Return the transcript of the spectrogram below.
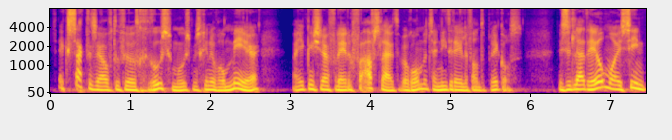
Het exact dezelfde hoeveelheid geroesmoes, misschien nog wel meer. Maar je kunt je daar volledig voor afsluiten. Waarom? Het zijn niet relevante prikkels. Dus het laat heel mooi zien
